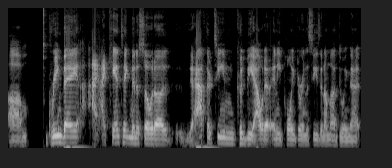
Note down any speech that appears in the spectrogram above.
Um, Green Bay, I, I, can't take Minnesota. Half their team could be out at any point during the season. I'm not doing that,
